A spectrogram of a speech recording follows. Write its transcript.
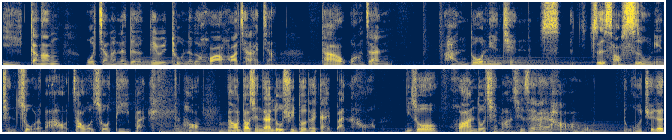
以刚刚我讲的那个 Gary Two 那个画画家来讲，他网站。很多年前，四至少四五年前做了吧，哈，找我做第一版，好，然后到现在陆续都在改版，哈。你说花很多钱嘛？其实也还好，我我觉得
